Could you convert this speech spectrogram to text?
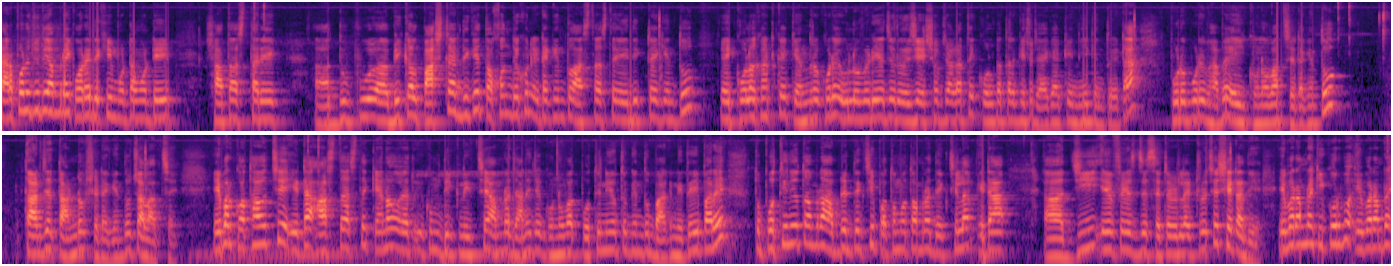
তারপরে যদি আমরা পরে দেখি, মোটামুটি সাতাশ তারিখ দুপুর বিকাল পাঁচটার দিকে, তখন দেখুন এটা কিন্তু আস্তে আস্তে এই দিকটায় কিন্তু এই কোলাঘাটকে কেন্দ্র করে উলুবেড়িয়া যে রয়েছে এইসব জায়গাতে, কলকাতার কিছু জায়গাকে নিয়ে কিন্তু এটা পুরোপুরিভাবে এই ঘূর্ণবাদ সেটা কিন্তু তার যে তাণ্ডব সেটা কিন্তু চালাচ্ছে। এবার কথা হচ্ছে এটা আস্তে আস্তে কেন এরকম দিক নিচ্ছে? আমরা জানি যে ঘূর্ণবাদ প্রতিনিয়ত কিন্তু বাঘ নিতেই পারে। তো প্রতিনিয়ত আমরা আপডেট দেখছি, প্রথমত আমরা দেখছিলাম এটা জিএফএস যে স্যাটেলাইট রয়েছে সেটা দিয়ে। এবার আমরা কি করব? এবার আমরা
